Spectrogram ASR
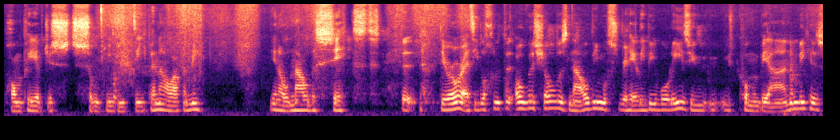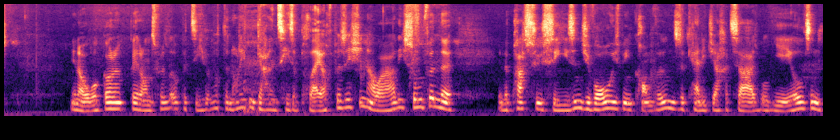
Pompey have just sunk even deeper now, haven't they? You know, now the sixth, the, they're already looking over the shoulders now. They must really be worried who, who's coming behind them because, you know, we're going to get onto it a little bit deeper, but they're not even guaranteed a playoff position now, are they? Something that in the past two seasons you've always been confident that Kenny Jackett side will yield, and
